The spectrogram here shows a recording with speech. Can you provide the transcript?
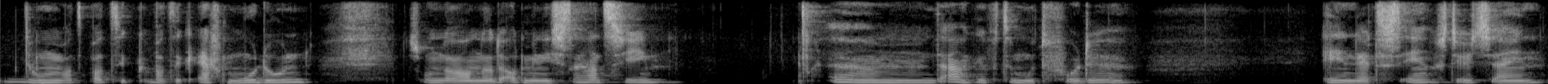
doen wat, wat, ik, wat ik echt moet doen. Dus onder andere de administratie. Um, de aangifte moet voor de 31ste ingestuurd zijn.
